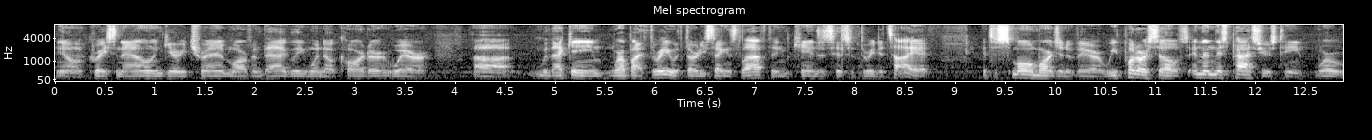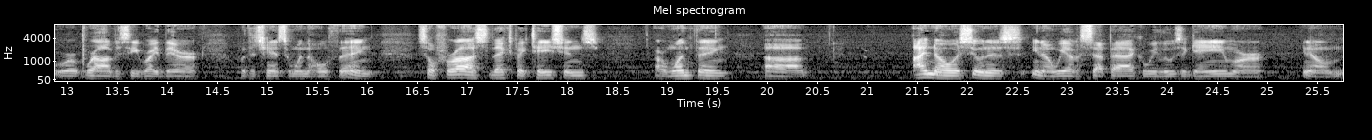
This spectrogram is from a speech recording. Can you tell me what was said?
you know, Grayson Allen, Gary Trent, Marvin Bagley, Wendell Carter, where uh, with that game we're up by three with 30 seconds left, and Kansas hits a three to tie it. It's a small margin of error. We put ourselves, and then this past year's team, we're, we're, we're obviously right there with a chance to win the whole thing. So for us, the expectations are one thing. Uh, I know as soon as you know we have a setback or we lose a game or you know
